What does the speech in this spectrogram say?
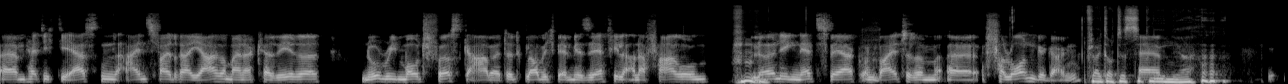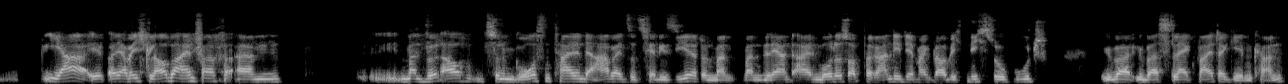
ähm, hätte ich die ersten ein, zwei, drei Jahre meiner Karriere nur remote first gearbeitet, glaube ich, wäre mir sehr viel an Erfahrung, Learning, Netzwerk und weiterem äh, verloren gegangen. Vielleicht auch Disziplin, ähm, ja. ja, aber ich glaube einfach, ähm, man wird auch zu einem großen Teil in der Arbeit sozialisiert und man, man lernt einen Modus operandi, den man, glaube ich, nicht so gut über, über Slack weitergeben kann.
